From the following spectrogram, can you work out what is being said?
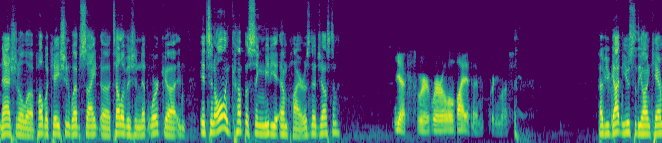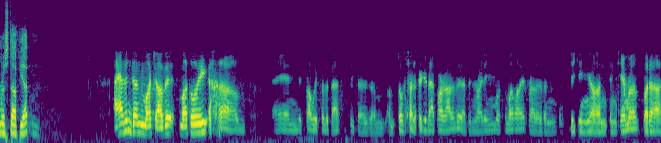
national uh, publication, website, uh, television network. Uh, it's an all encompassing media empire, isn't it, Justin? Yes, we're we're a leviathan, pretty much. Have you gotten used to the on camera stuff yet? I haven't done much of it, luckily, um, and it's probably for the best because um, I'm still trying to figure that part out of it. I've been writing most of my life rather than, than speaking on in camera, but uh,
